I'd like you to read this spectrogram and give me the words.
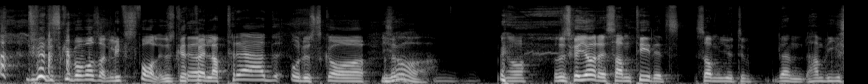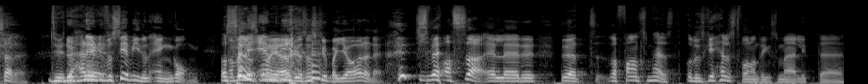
du vet, det ska bara vara så här livsfarligt. Du ska fälla träd och du ska... Ja! Ja. Och du ska göra det samtidigt som youtube, den, han visar det. Du, Du, det här nej, är... du får se videon en gång. Och man sen väljer ska en video, sen ska du bara göra det. Svetsa eller du vet, vad fan som helst. Och det ska helst vara någonting som är lite...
